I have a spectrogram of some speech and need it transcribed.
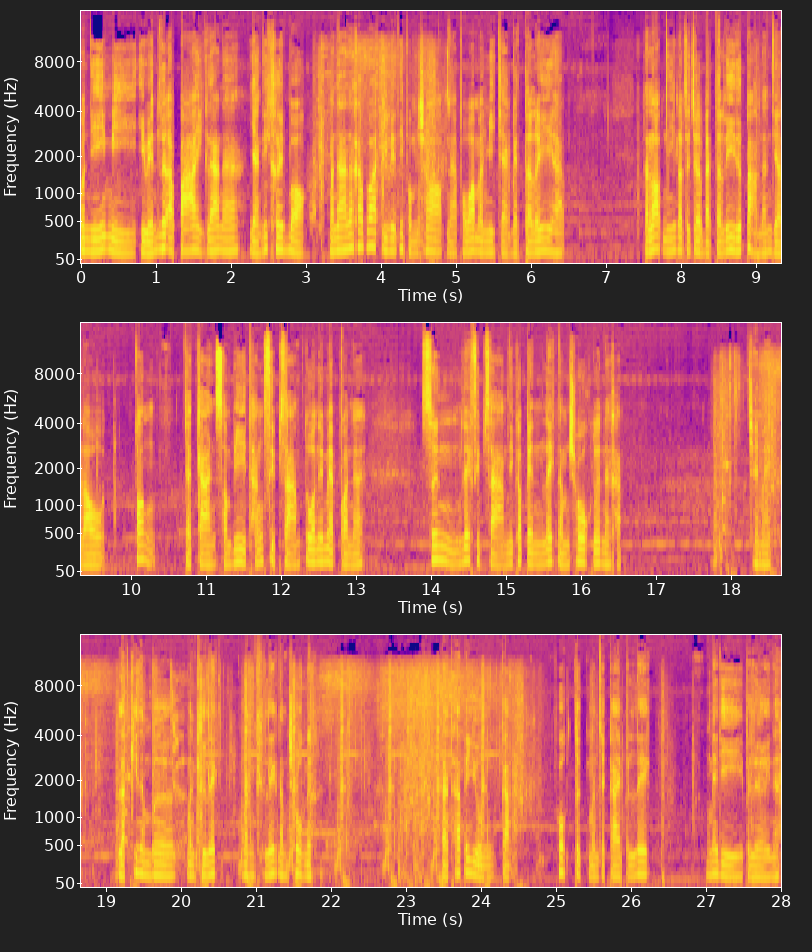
วันนี้มีอีเวนต์เรืออัปาอีกแล้วนะ อย่างที่เคยบอกมานานแล้วครับว่าอีเวนต์ที่ผมชอบนะ เพราะว่ามันมีแจกแบตเตอรี่ครับ แต่รอบนี้เราจะเจอแบตเตอรี่หรือเปล่านั้น เดี๋ยวเราต้องจัดการซอมบี้ทั้ง 13 ตัวในแมปก่อนนะ ซึ่งเลข 13 นี่ก็เป็นเลขนำโชคด้วยนะครับ ใช่ไหม Lucky Number มันคือเลขมันคือเลขนำโชคนะแต่ถ้าไปอยู่กับพวกตึกมันจะกลายเป็นเลขไม่ดีไปเลยนะ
